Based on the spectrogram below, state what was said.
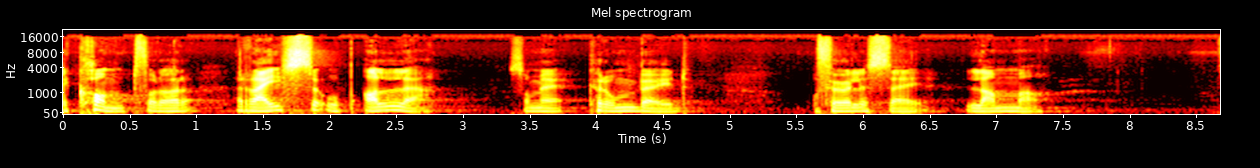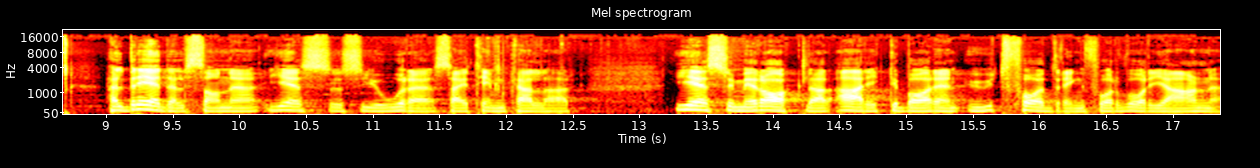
er kommet for å reise opp alle som er krumbøyd og føler seg lamma. Helbredelsene Jesus gjorde, sier Tim Keller, Jesu mirakler er ikke bare en utfordring for vår hjerne,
